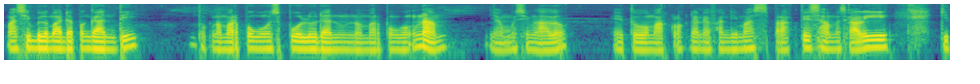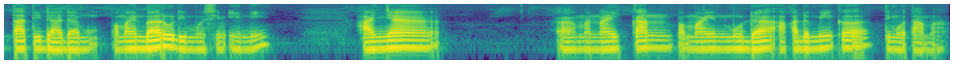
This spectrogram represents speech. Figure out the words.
masih belum ada pengganti untuk nomor punggung 10 dan nomor punggung 6 yang musim lalu yaitu Mark Locke dan Evan Dimas praktis sama sekali kita tidak ada pemain baru di musim ini hanya uh, menaikkan pemain muda akademi ke tim utama.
